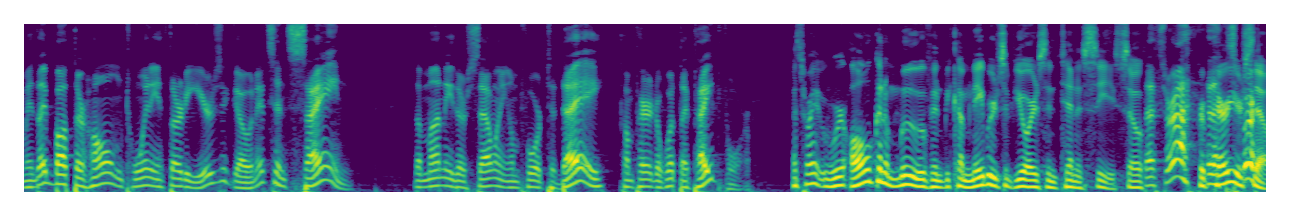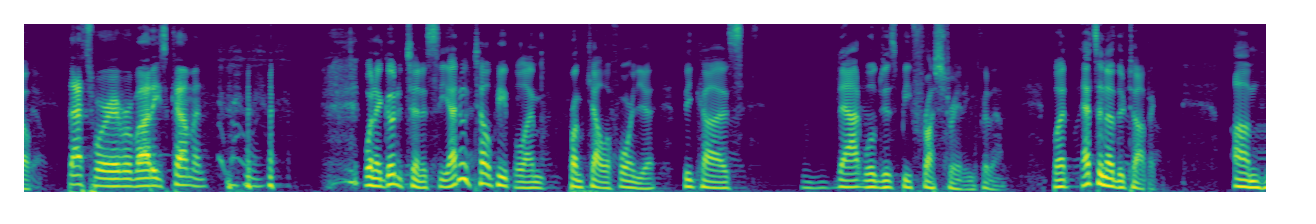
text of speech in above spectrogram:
I mean, they bought their home 20 and 30 years ago, and it's insane the money they're selling them for today compared to what they paid for them. That's right. We're all going to move and become neighbors of yours in Tennessee. So that's right. Prepare that's yourself. Where, that's where everybody's coming. when I go to Tennessee, I don't tell people I'm from California because that will just be frustrating for them. But that's another topic. Um,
